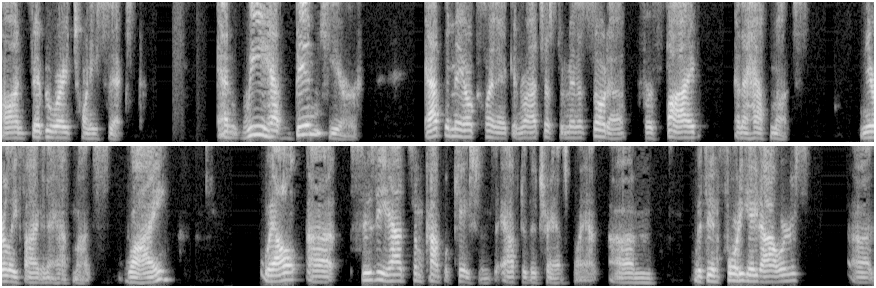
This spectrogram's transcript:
on February 26th. And we have been here at the Mayo Clinic in Rochester, Minnesota for five and a half months, nearly five and a half months. Why? Well, uh, Susie had some complications after the transplant. Um, within 48 hours, uh,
